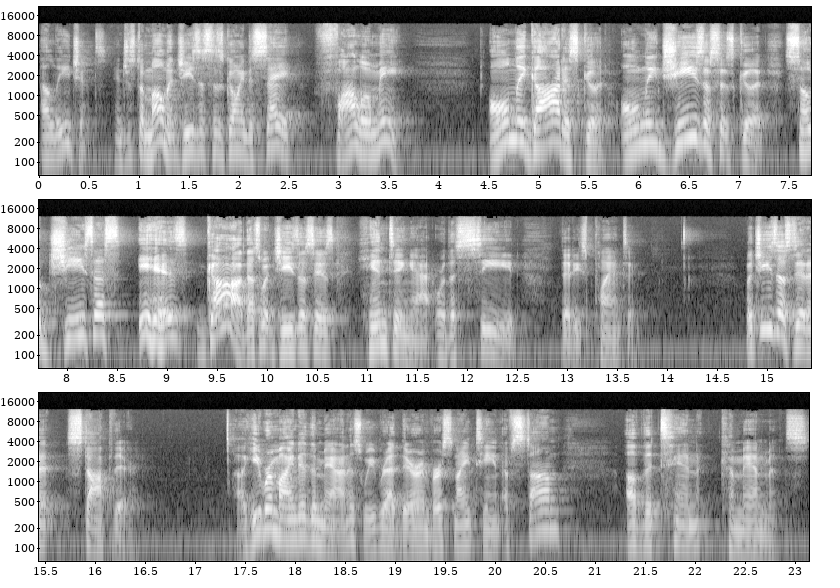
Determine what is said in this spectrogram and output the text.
allegiance. In just a moment, Jesus is going to say, Follow me. Only God is good. Only Jesus is good. So Jesus is God. That's what Jesus is hinting at, or the seed that he's planting. But Jesus didn't stop there. Uh, he reminded the man, as we read there in verse 19, of some of the Ten Commandments.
